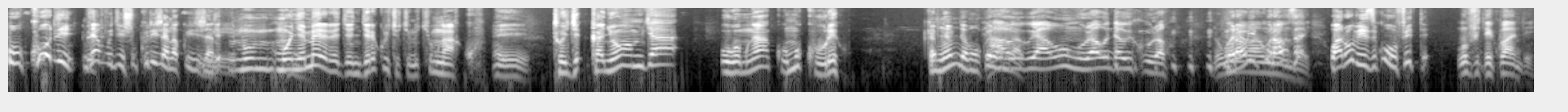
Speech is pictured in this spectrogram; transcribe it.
Ukuri? Njye mvugisha ukuri ijana ku ijana. Mu- munyemerere nge ngere kuri icyo kintu cy'umwaku. Eh, kanyombya uwo mwaku umukureho. Kamyambya mukuru w'umwaku. yawunkuraho ndawikuraho? Wambaye. Wari ubizi ko uwufite nk'ufite kwande?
